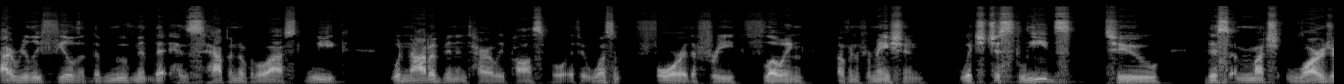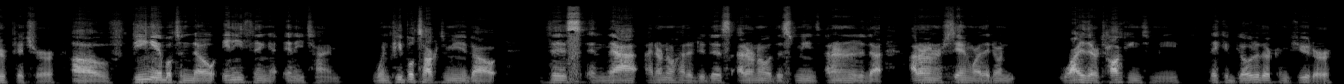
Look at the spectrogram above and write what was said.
I really feel that the movement that has happened over the last week would not have been entirely possible if it wasn't for the free flowing of information, which just leads to this much larger picture of being able to know anything at any time. When people talk to me about this and that. I don't know how to do this. I don't know what this means. I don't know that. I don't understand why they don't, why they're talking to me. They could go to their computer,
